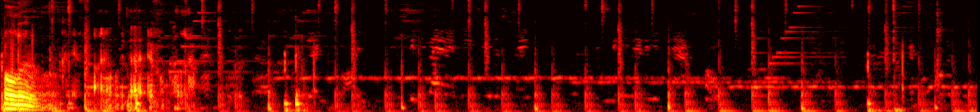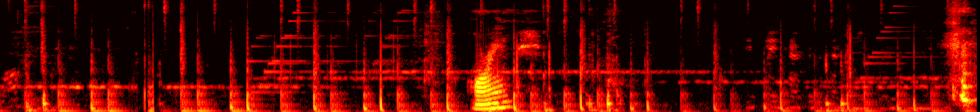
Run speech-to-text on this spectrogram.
Blue. Orange.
